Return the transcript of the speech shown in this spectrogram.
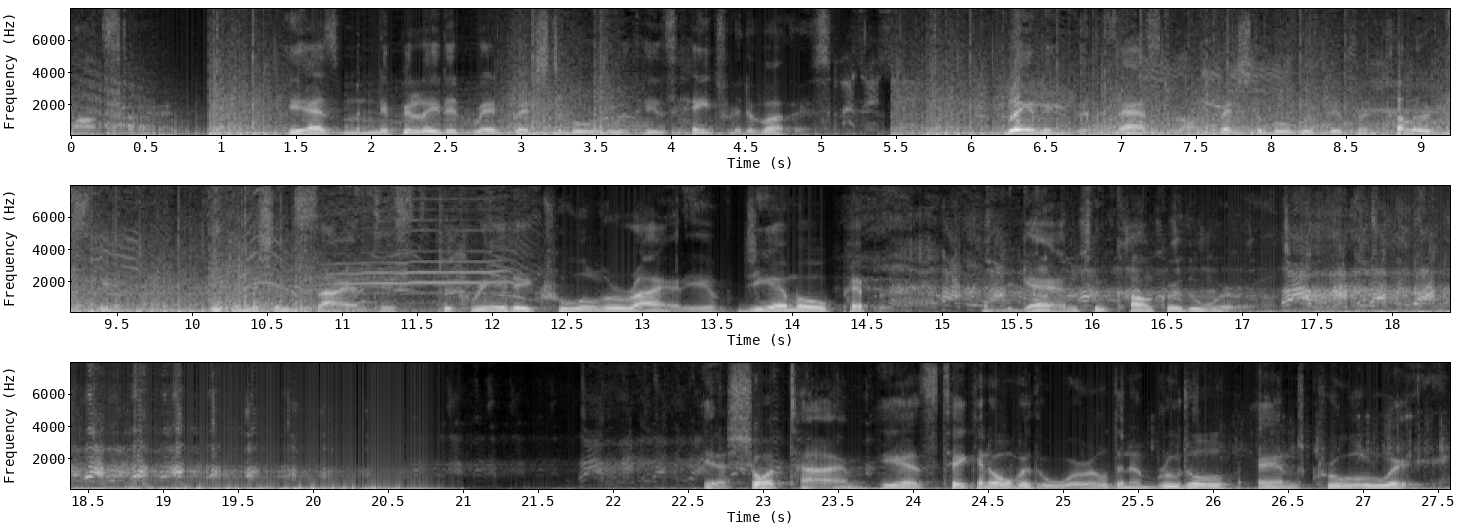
monster. He has manipulated red vegetables with his hatred of others, blaming the disaster on vegetables with different colored skin he commissioned scientists to create a cruel variety of GMO pepper and began to conquer the world. In a short time, he has taken over the world in a brutal and cruel way.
